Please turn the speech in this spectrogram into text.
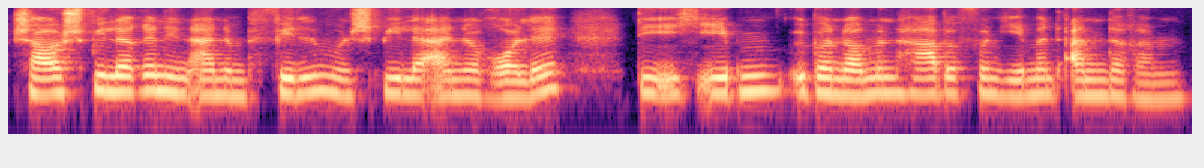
Schauspielerin in einem Film und spiele eine Rolle, die ich eben übernommen habe von jemand anderem.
